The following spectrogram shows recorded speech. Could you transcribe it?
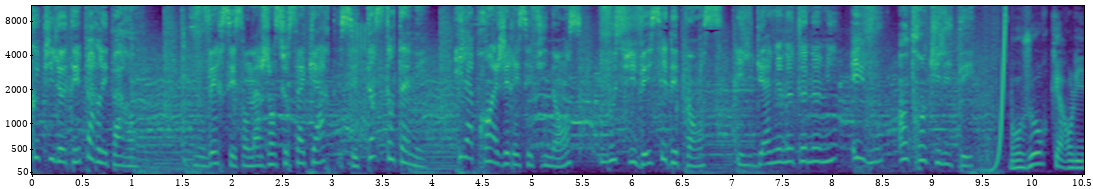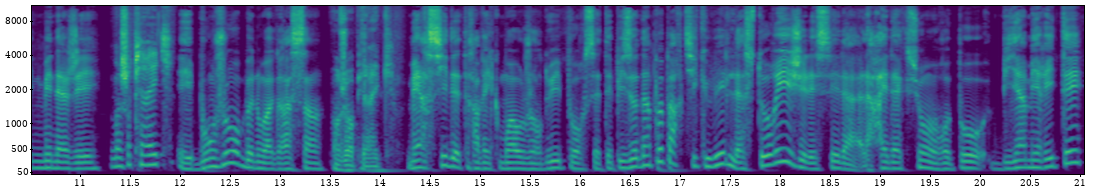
copilotée par les parents. Vous versez son argent sur sa carte, c'est instantané. Il apprend à gérer ses finances, vous suivez ses dépenses. Il gagne en autonomie et vous en tranquillité. Bonjour Caroline Ménager. Bonjour Pierrick. Et bonjour Benoît Grassin. Bonjour Pierrick. Merci d'être avec moi aujourd'hui pour cet épisode un peu particulier de la story. J'ai laissé la, la, rédaction au repos bien mérité.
